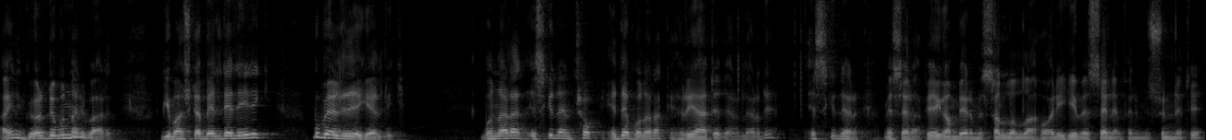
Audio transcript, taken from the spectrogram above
Aynı gördüğü bunlar ibaret. Bir başka beldedeydik, bu beldeye geldik. Bunlara eskiden çok edep olarak riayet ederlerdi. Eskiler mesela Peygamberimiz sallallahu aleyhi ve sellem Efendimiz sünneti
